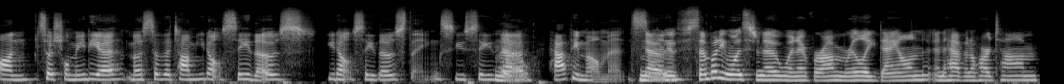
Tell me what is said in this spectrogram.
on social media most of the time you don't see those. You don't see those things. You see the No. happy moments. No, if somebody wants to know whenever I'm really down and having a hard time,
